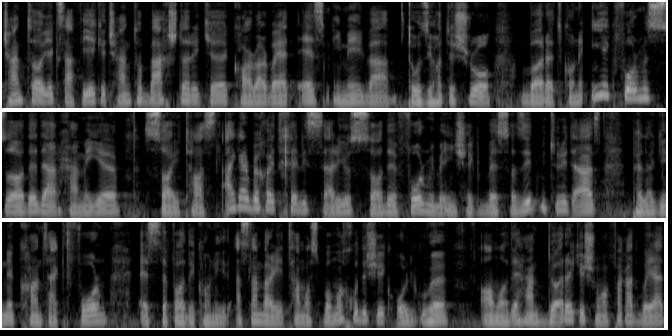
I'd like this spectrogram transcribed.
چند تا یک صفحه که چند تا بخش داره که کاربر باید اسم ایمیل و توضیحاتش رو وارد کنه. این یک فرم ساده در همه سایت هاست. اگر بخواید خیلی سریع و ساده فرمی به این شکل بسازید می‌تونید از پلاگین Contact Form استفاده کنید. اصلا برای تماس با ما خودش یک الگوه آماده هم داره که شما فقط باید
